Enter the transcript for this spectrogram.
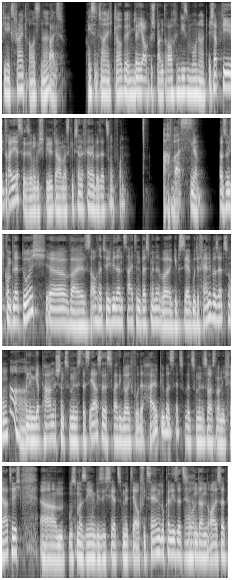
Phoenix Wright raus, ne? Bald. Nächste Teil, ich glaube, im Bin ich auch gespannt drauf. in diesem Monat. Ich habe die 3DS-Version gespielt damals, gibt's ja eine Fanübersetzung von. Ach was. Ja. Also nicht komplett durch, äh, weil es auch natürlich wieder ein Zeitinvestment, aber da gibt's sehr gute Fanübersetzungen. Ah. Von dem Japanischen zumindest das erste, das zweite, glaube ich, wurde halb übersetzt oder zumindest war es noch nicht fertig. Ähm, muss man sehen, wie sich jetzt mit der offiziellen Lokalisation Ja. dann äußert.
